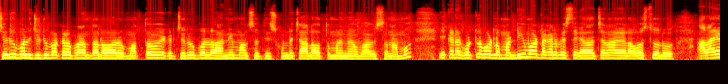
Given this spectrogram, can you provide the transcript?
చెరువుపల్లి చుట్టుపక్కల ప్రాంతాల వారు మొత్తం ఇక్కడ చెరువుపల్లి హనీ మాల్స్ తీసుకుంటే చాలా ఉత్తమని మేము భావిస్తున్నాము. ఇక్కడ గుట్ల గుట్ల మన డీమార్ట్లో కనిపిస్తాయి కదా చిన్న ఇలా వస్తువులు. అలాగే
